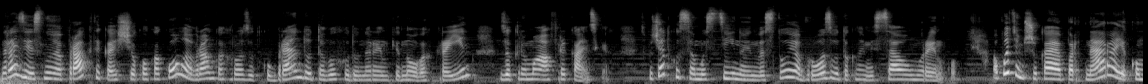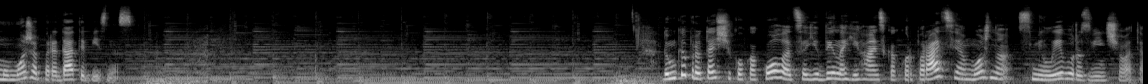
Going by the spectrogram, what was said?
Наразі існує практика, що Coca-Cola в рамках розвитку бренду та виходу на ринки нових країн, зокрема африканських, спочатку самостійно інвестує в розвиток на місцевому ринку, а потім шукає партнера, якому може передати бізнес. Думки про те, що Coca-Cola – це єдина гігантська корпорація, можна сміливо розвінчувати.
